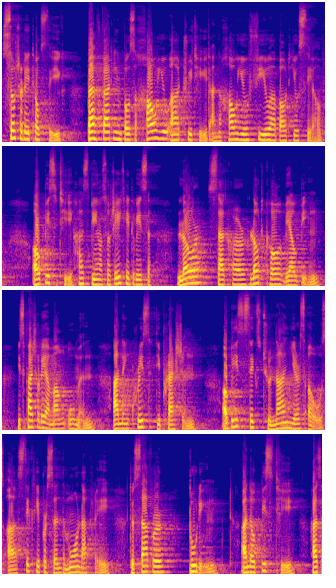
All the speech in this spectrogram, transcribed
socially toxic by affecting both how you are treated and how you feel about yourself. Obesity has been associated with lower psychological well being, especially among women, and increased depression. Obese 6 to 9 years olds are 60% more likely to suffer bullying, and obesity has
